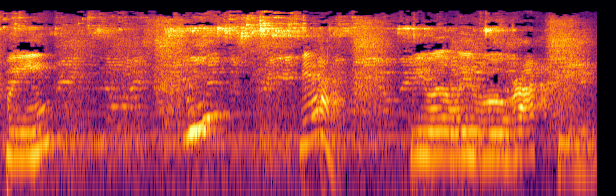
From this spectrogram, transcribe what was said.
Queen? Please? Yeah. We will. We will rock you.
